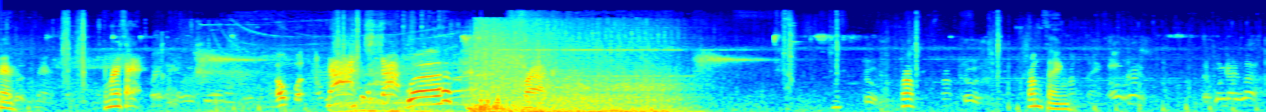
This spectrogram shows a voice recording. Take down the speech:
Here. Come here a second. Oh, what? Nah, stop! What? Crack. Dude, Wrong, dude. wrong thing. Oh. That one guy left.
